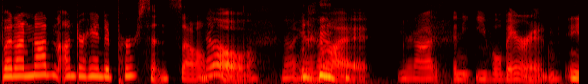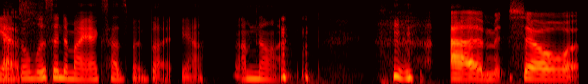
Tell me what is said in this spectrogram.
But I'm not an underhanded person, so No. No, you're not. you're not an evil Baron. yeah, Yes. don't listen to my ex husband. But yeah, I'm not. Um. So,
